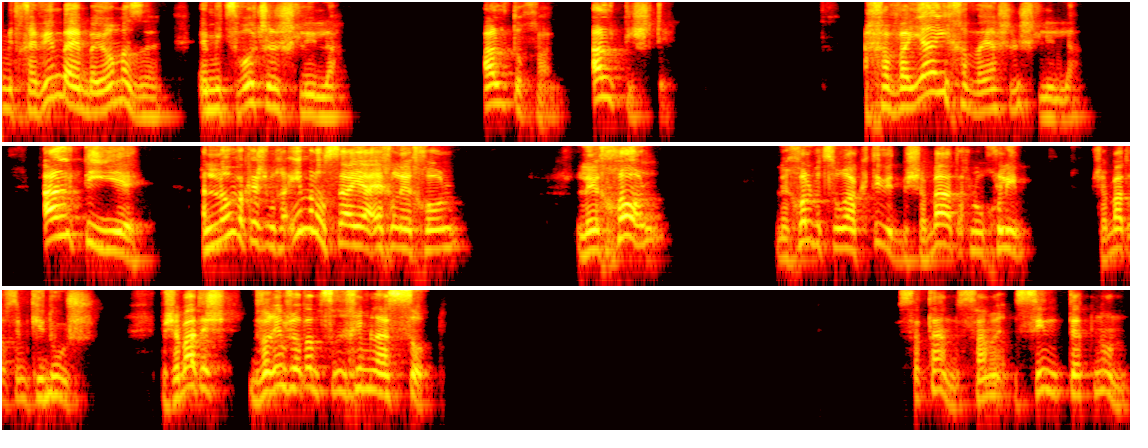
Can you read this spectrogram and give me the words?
מתחייבים בהן ביום הזה, הן מצוות של שלילה. אל תאכל, אל תשתה. החוויה היא חוויה של שלילה. אל תהיה, אני לא מבקש ממך, אם הנושא היה איך לאכול, לאכול, לאכול בצורה אקטיבית, בשבת אנחנו אוכלים, בשבת עושים קידוש, בשבת יש דברים שאותם צריכים לעשות. שטן, סין טט נון.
